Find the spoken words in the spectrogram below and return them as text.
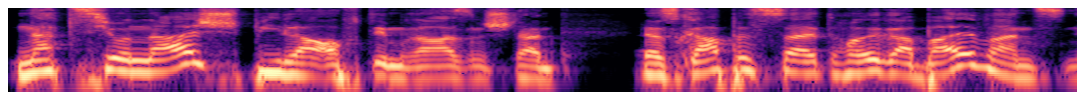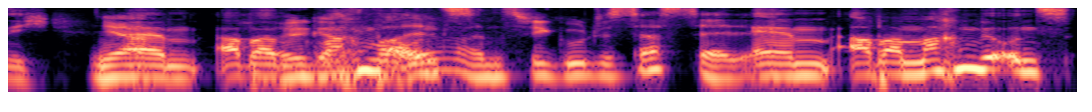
Nationalspieler auf dem Rasen standen. Das gab es seit Holger Ballwanz nicht. Ja, ähm, aber Holger machen wir Ballwanz, uns, wie gut ist das denn? Ähm, aber machen wir uns,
